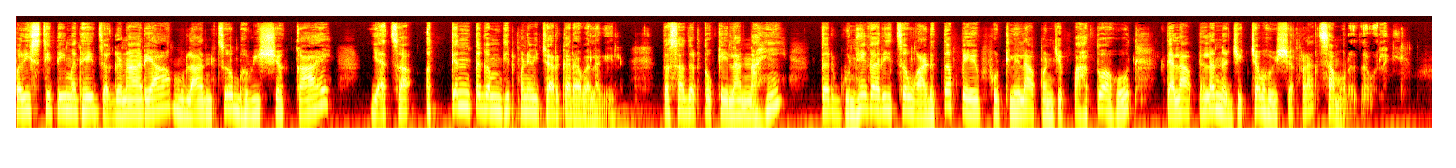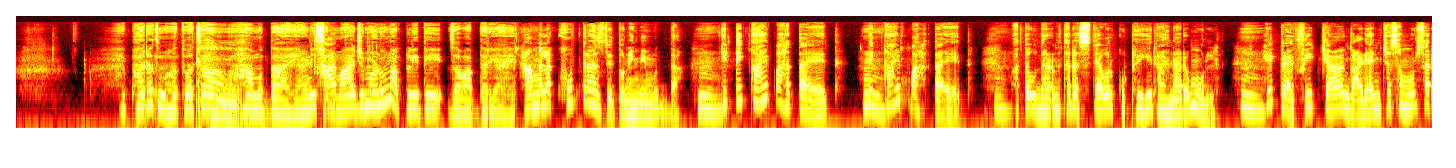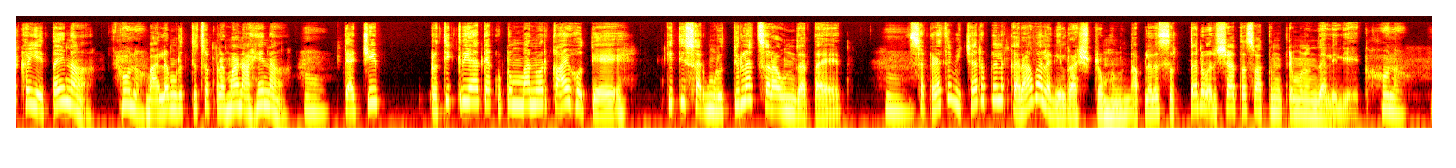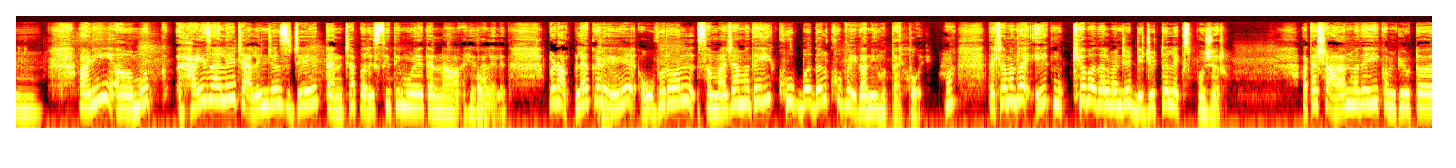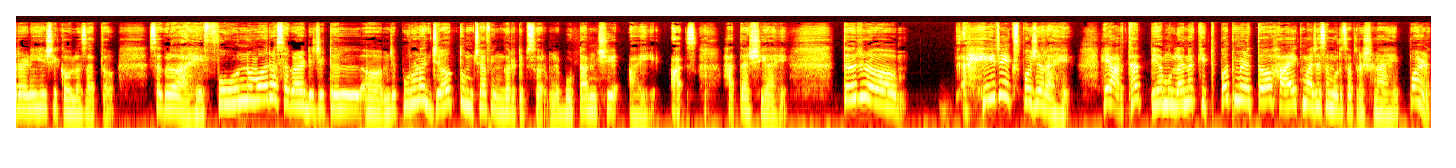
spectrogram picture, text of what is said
परिस्थितीमध्ये जगणाऱ्या मुलांचं भविष्य काय याचा अत्यंत गंभीरपणे विचार करावा लागेल तसा जर तो केला नाही तर गुन्हेगारीचं वाढतं पे फुटलेलं आपण जे पाहतो आहोत त्याला आपल्याला नजीकच्या भविष्यकाळात सामोरं जावं लागेल फारच महत्त्वाचा. हा मुद्दा आहे आणि समाज म्हणून आपली ती जबाबदारी आहे हा मला खूप त्रास देतो नेहमी मुद्दा. की ते काय पाहतायत ते. काय पाहतायत. आता उदाहरणार्थ रस्त्यावर कुठेही राहणारं मूल. हे ट्रॅफिकच्या गाड्यांच्या समोर सारखं येतंय ना. हो ना. बालमृत्यूचं प्रमाण आहे ना. हो. त्याची प्रतिक्रिया त्या कुटुंबांवर काय होते? की ती सर मृत्यूलाच सरावून जात आहेत. सगळ्याचा विचार आपल्याला करावा लागेल राष्ट्र म्हणून. आपल्याला सत्तर वर्ष आता स्वातंत्र्य म्हणून झालेली आहेत. हो ना. आणि मग हे झाले चॅलेंजेस जे त्यांच्या परिस्थितीमुळे त्यांना हे हो. झालेले आहेत. पण आपल्याकडे ओव्हरऑल समाजामध्येही खूप बदल खूप वेगाने होत आहेत. होय. त्याच्यामधला एक मुख्य बदल म्हणजे डिजिटल एक्सपोजर आता शाळांमध्येही कम्प्युटर आणि हे शिकवलं जातं. सगळं आहे. फोनवर सगळं डिजिटल म्हणजे पूर्ण जग तुमच्या फिंगर टिप्सवर म्हणजे बोटांशी आहे आज हाताशी आहे. तर हे जे एक्सपोजर आहे हे अर्थात या मुलांना कितपत मिळतं हा एक माझ्यासमोरचा प्रश्न आहे. पण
